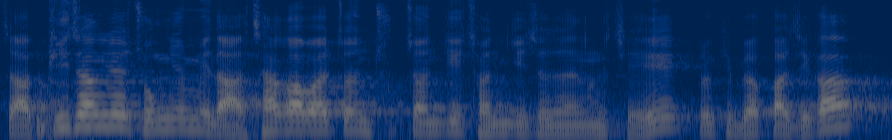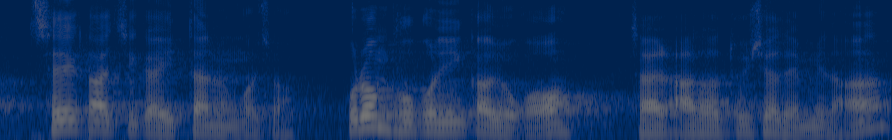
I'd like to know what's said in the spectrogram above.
자, 비상전 종류입니다. 자가발전, 축전기, 전기 저장장치 이렇게 몇 가지가 세 가지가 있다는 거죠. 그런 부분이니까 요거 잘 알아두셔야 됩니다.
